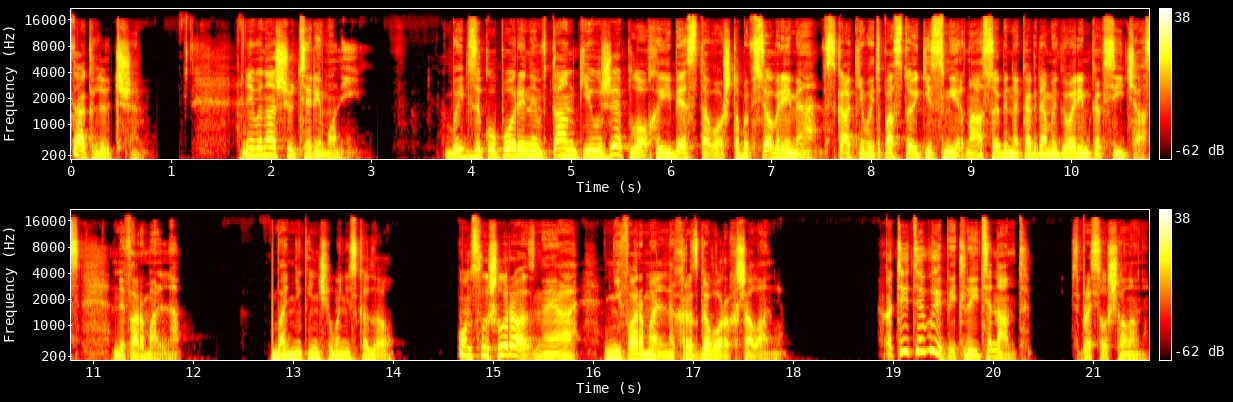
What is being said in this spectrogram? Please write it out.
Так лучше. Не выношу церемоний. Быть закупоренным в танке уже плохо и без того, чтобы все время вскакивать по стойке смирно, особенно когда мы говорим, как сейчас, неформально. Банник ничего не сказал. Он слышал разное о неформальных разговорах Шаланы. «Хотите выпить, лейтенант?» — спросил Шалан.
